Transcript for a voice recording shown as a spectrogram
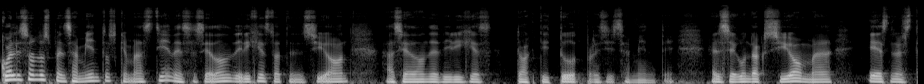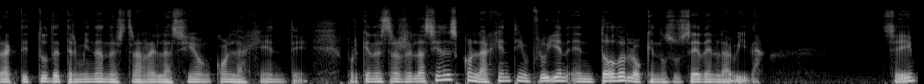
¿Cuáles son los pensamientos que más tienes? ¿Hacia dónde diriges tu atención? ¿Hacia dónde diriges tu actitud precisamente? El segundo axioma es nuestra actitud determina nuestra relación con la gente, porque nuestras relaciones con la gente influyen en todo lo que nos sucede en la vida. ¿Sí?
